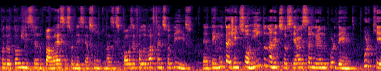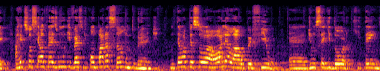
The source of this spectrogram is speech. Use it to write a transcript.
quando estou ministrando palestras sobre esse assunto nas escolas, eu falo bastante sobre isso. É, tem muita gente sorrindo na rede social e sangrando por dentro. Por quê? A rede social traz um universo de comparação muito grande. Então a pessoa olha lá o perfil é, de um seguidor que tem,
